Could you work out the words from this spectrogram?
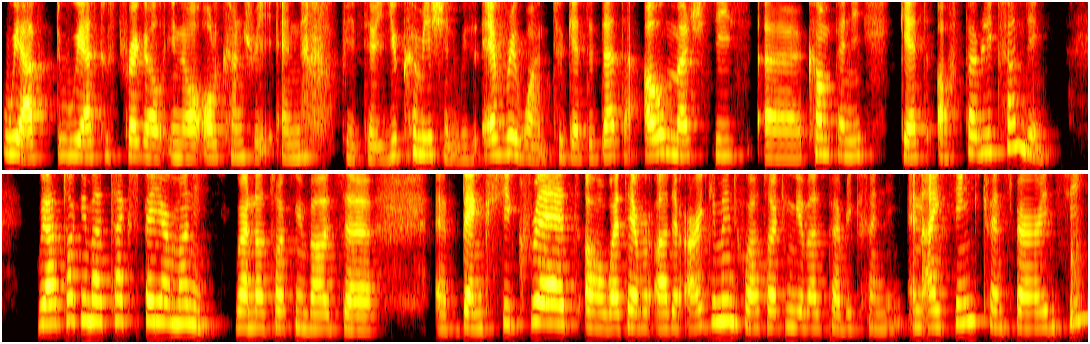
we have we had to struggle in all, all country and with the EU Commission, with everyone to get the data, how much this uh, company get of public funding we are talking about taxpayer money. We are not talking about uh, a bank secret or whatever other argument. who are talking about public funding. And I think transparency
